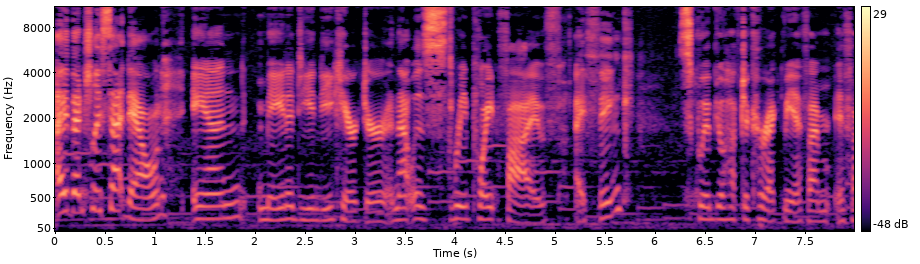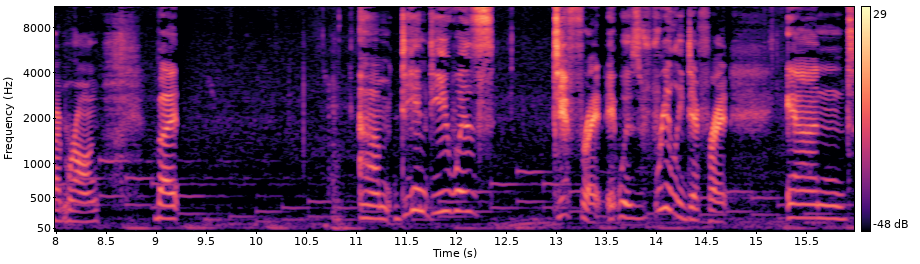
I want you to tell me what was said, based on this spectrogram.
I eventually sat down and made a D&D character, and that was 3.5, I think. Squib, you'll have to correct me if I'm if I'm wrong, but um, D&D was different. It was really different, and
